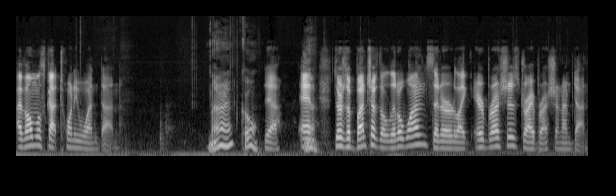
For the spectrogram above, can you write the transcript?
I've almost got 21 done. All right, cool. Yeah. And Yeah. there's a bunch of the little ones that are like airbrushes, dry brush, and I'm done.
